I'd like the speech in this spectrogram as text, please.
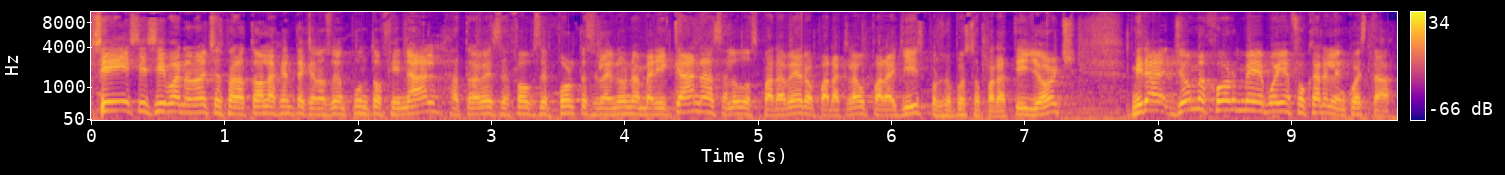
Sí, sí, sí, buenas noches para toda la gente que nos ve en punto final a través de Fox Deportes en la Unión Americana. Saludos para Vero, para Clau, para Gis, por supuesto para ti, George. Mira, yo mejor me voy a enfocar en la encuesta.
